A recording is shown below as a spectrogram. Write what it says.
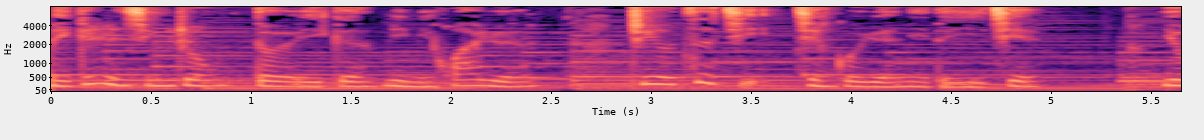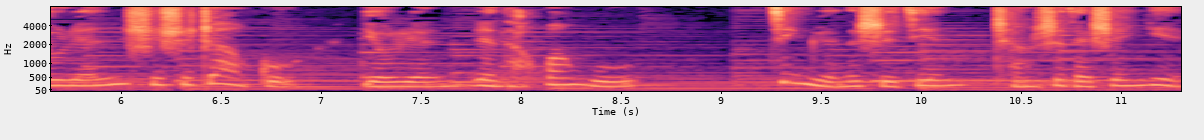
每个人心中都有一个秘密花园，只有自己见过园里的一切。有人时时照顾，有人任它荒芜。进园的时间常是在深夜，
